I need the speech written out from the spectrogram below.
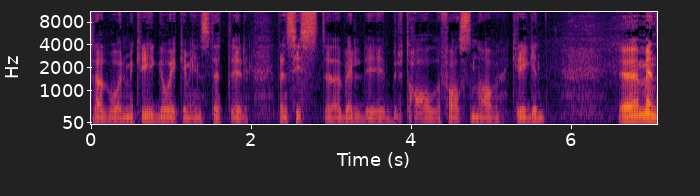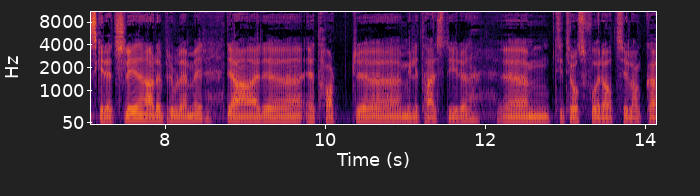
30 eh, år med krig, og ikke minst etter den siste veldig brutale fasen av krigen. Eh, menneskerettslig er det problemer. Det er eh, et hardt militærstyre. Til tross for at Sri Lanka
